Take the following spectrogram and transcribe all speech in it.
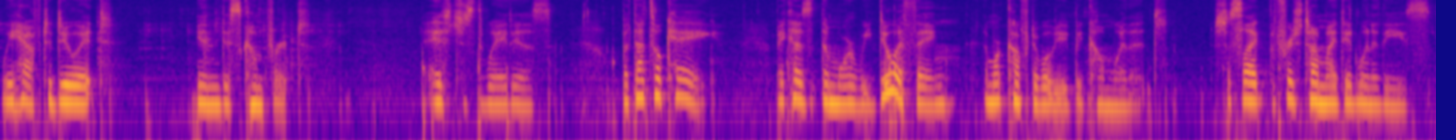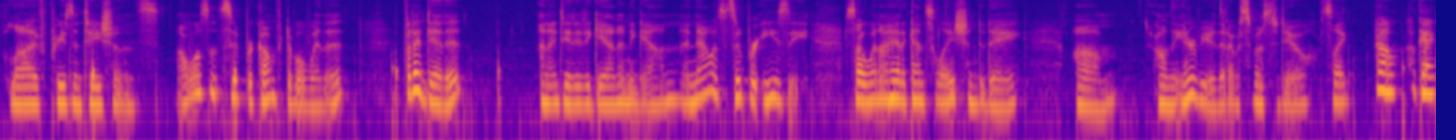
we have to do it in discomfort. It's just the way it is. But that's okay because the more we do a thing, the more comfortable we become with it. It's just like the first time I did one of these live presentations, I wasn't super comfortable with it, but I did it. And I did it again and again. And now it's super easy. So when I had a cancellation today um, on the interview that I was supposed to do, it's like, oh, okay.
